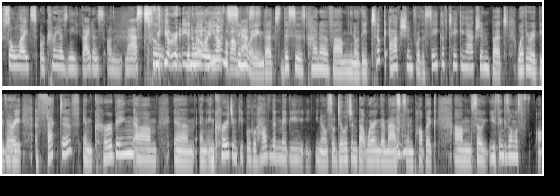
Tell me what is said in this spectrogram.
Seoulites or Koreans need guidance on masks? we already in a way, know are you enough about masks. insinuating that this is kind of, um, you know, they took action for the sake of taking action, but whether it be very effective in curbing um, um, and encouraging people who have been maybe, you know, so diligent about wearing their masks in public, um, so you think it's almost uh,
